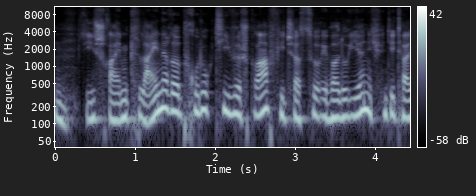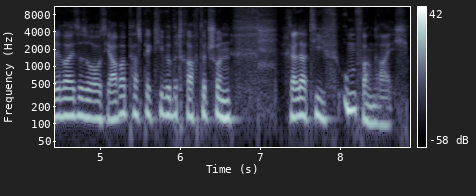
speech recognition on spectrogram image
hm, sie schreiben, kleinere produktive Sprachfeatures zu evaluieren. Ich finde die teilweise so aus Java-Perspektive betrachtet schon relativ umfangreich.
